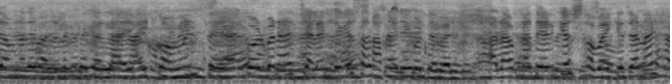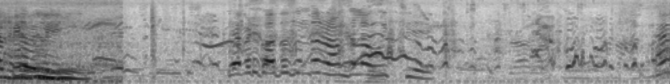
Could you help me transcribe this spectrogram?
যদি আপনাদের ভালো লাগে থাকে লাইক কমেন্ট শেয়ার করবেন আর চ্যানেলটাকে সাবস্ক্রাইব করতে পারেন। আর আপনাদেরকে সবাইকে জানাই হ্যাপি হোলি কত সুন্দর রং খেলা হচ্ছে। হ্যাঁ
